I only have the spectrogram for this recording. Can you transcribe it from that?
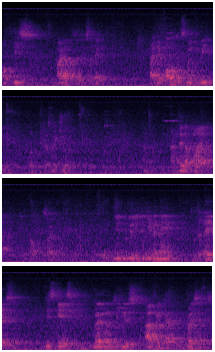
of these variables that you select. By default, it's going to be, but just make sure. And, and then apply. Oh, sorry. You, you need to give a name to the layers. In this case, we are going to use Africa, present.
